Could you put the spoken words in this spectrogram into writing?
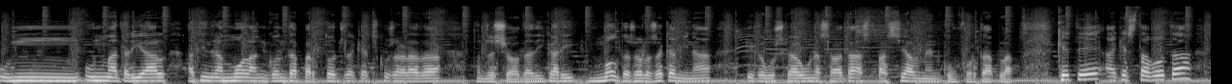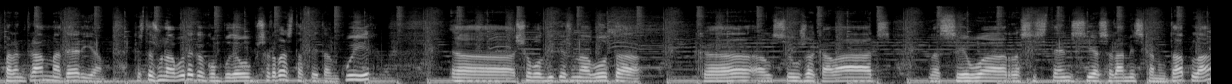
un, un material a tindre molt en compte per tots aquests que us agrada doncs això, dedicar-hi moltes hores a caminar i que busqueu una sabata especialment confortable. Què té aquesta bota per entrar en matèria? Aquesta és una bota que, com podeu observar, està feta en cuir. Eh, això vol dir que és una bota que els seus acabats, la seva resistència serà més que notable,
